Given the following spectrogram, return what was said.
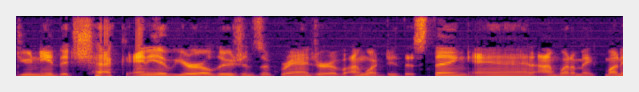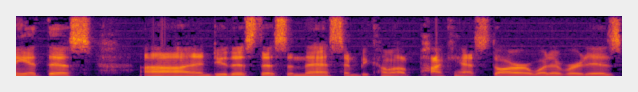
you need to check any of your illusions of grandeur of I'm going to do this thing and I'm going to make money at this uh, and do this, this, and this and become a podcast star or whatever it is.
